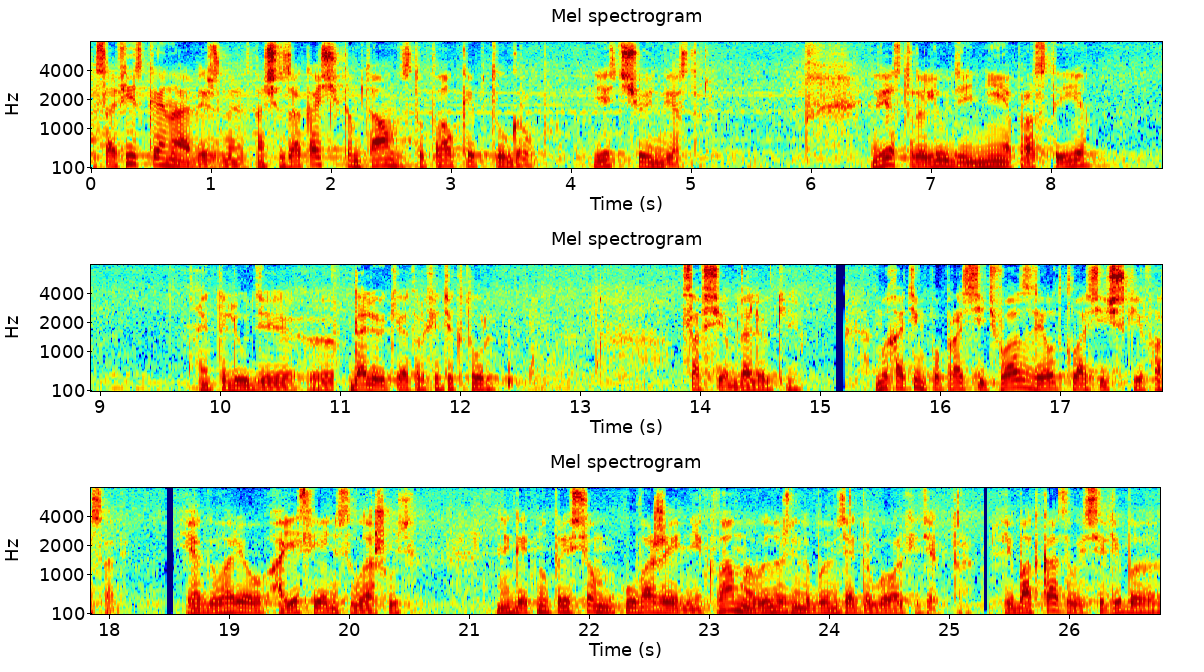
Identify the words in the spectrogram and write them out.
Софийская набережная. Значит, заказчиком там выступал Capital Group. Есть еще инвестор. Инвесторы – люди непростые. Это люди э, далекие от архитектуры. Совсем далекие. Мы хотим попросить вас сделать классические фасады. Я говорю, а если я не соглашусь? Они говорят, ну, при всем уважении к вам мы вынуждены будем взять другого архитектора. Либо отказывайся, либо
